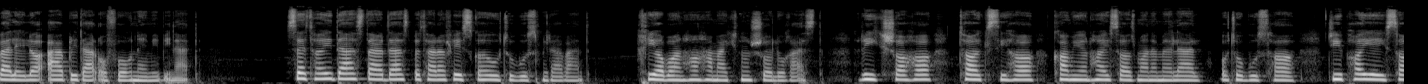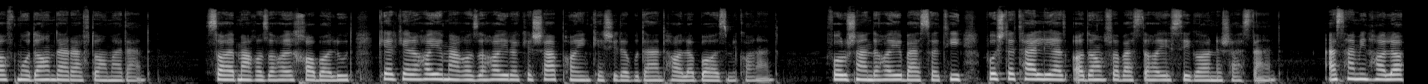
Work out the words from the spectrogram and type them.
و لیلا ابری در افق نمی بیند. ستایی دست در دست به طرف ایستگاه اتوبوس می روند. خیابانها همکنون شلوغ است. ریکشاها، تاکسیها، های سازمان ملل، اتوبوسها، های ایصاف مدام در رفت آمدند. صاحب مغازه های خوابالود کرکره های مغازه هایی را که شب پایین کشیده بودند حالا باز می کنند. فروشنده های بساتی پشت تلی از آدامس و بسته های سیگار نشستند. از همین حالا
